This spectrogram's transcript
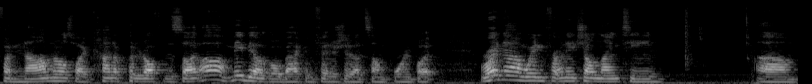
phenomenal. So I kind of put it off to the side. Oh, maybe I'll go back and finish it at some point. But right now, I'm waiting for NHL 19. Um,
